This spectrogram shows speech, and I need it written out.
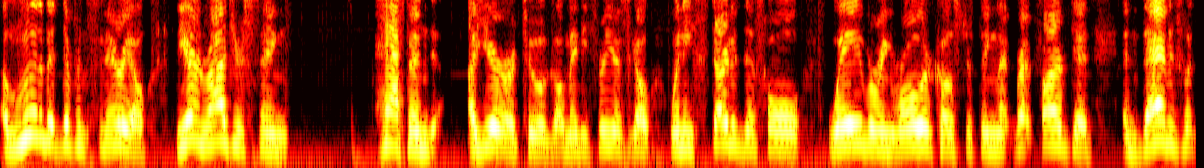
a little bit different scenario. The Aaron Rodgers thing happened a year or two ago, maybe three years ago, when he started this whole wavering roller coaster thing that Brett Favre did. And that is what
